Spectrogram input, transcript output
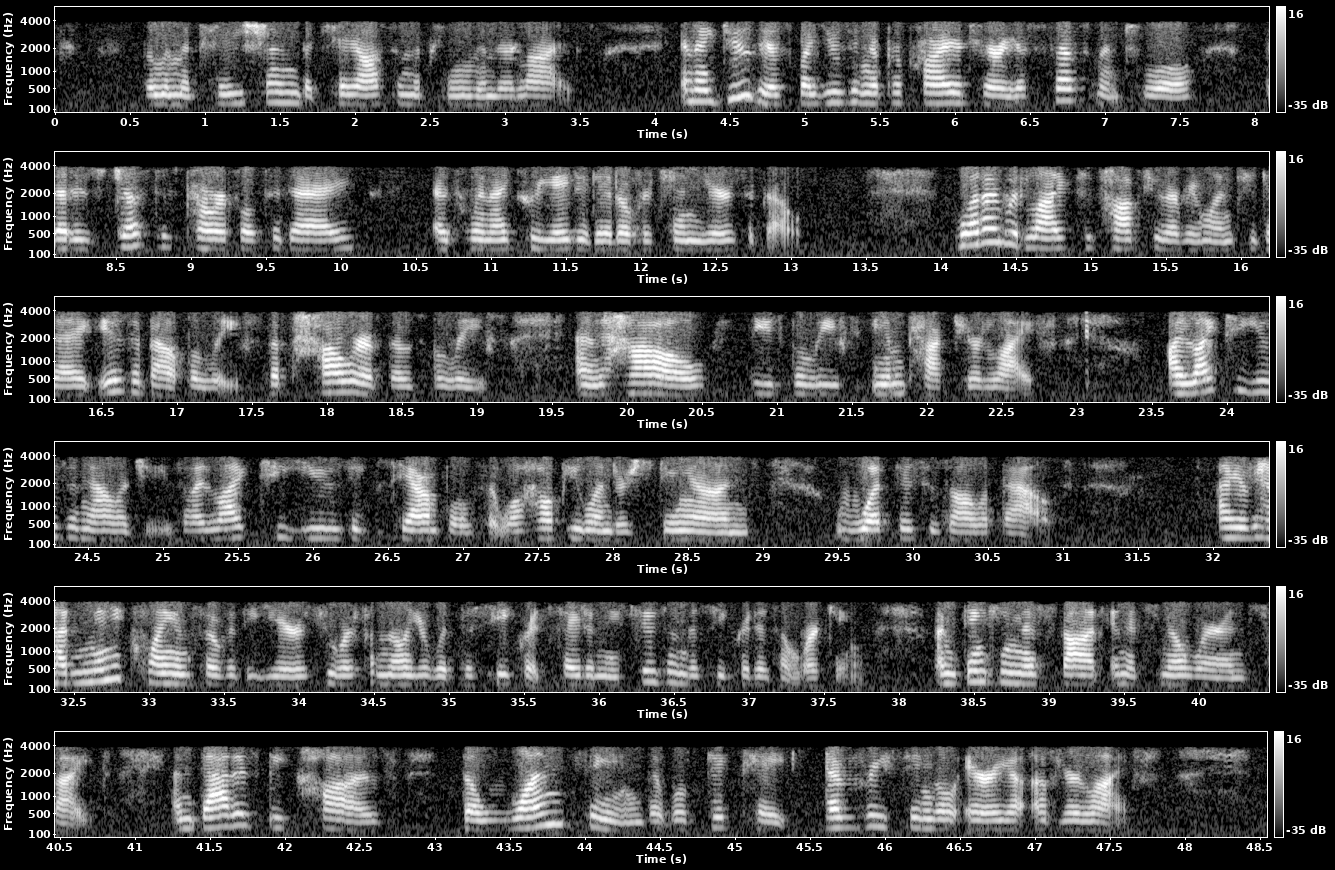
the limitation, the chaos, and the pain in their lives. And I do this by using a proprietary assessment tool that is just as powerful today as when I created it over 10 years ago. What I would like to talk to everyone today is about beliefs, the power of those beliefs, and how these beliefs impact your life. I like to use analogies. I like to use examples that will help you understand what this is all about. I have had many clients over the years who are familiar with The Secret say to me, Susan, The Secret isn't working. I'm thinking this thought and it's nowhere in sight. And that is because the one thing that will dictate every single area of your life,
